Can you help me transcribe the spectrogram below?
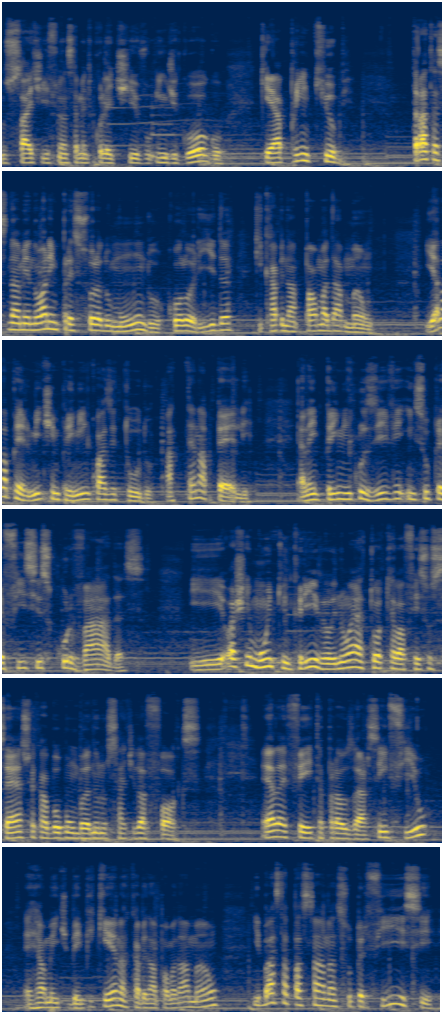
no site de financiamento coletivo Indiegogo, que é a PrintCube. Trata-se da menor impressora do mundo, colorida, que cabe na palma da mão. E ela permite imprimir em quase tudo, até na pele. Ela imprime inclusive em superfícies curvadas. E eu achei muito incrível e não é à toa que ela fez sucesso e acabou bombando no site da Fox. Ela é feita para usar sem fio, é realmente bem pequena, cabe na palma da mão e basta passar na superfície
